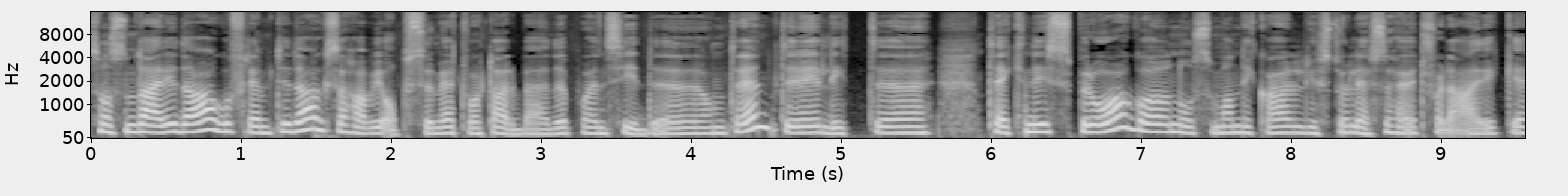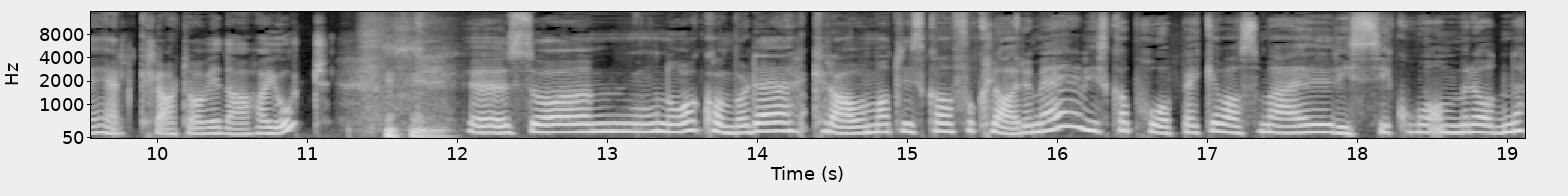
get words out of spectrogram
Sånn som det er i dag, og frem til i dag, så har vi oppsummert vårt arbeid på en side omtrent, i litt eh, teknisk språk, og noe som man ikke har lyst til å lese høyt, for det er ikke helt klart hva vi da har gjort. Eh, så mm, nå kommer det krav om at vi skal forklare mer, vi skal påpeke hva som er risikoområdene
